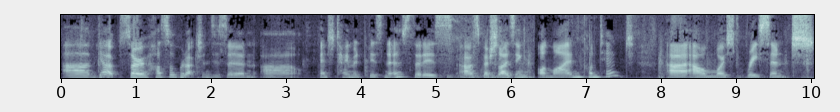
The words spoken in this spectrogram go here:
Um, yeah, so Hustle Productions is an uh, entertainment business that is uh, specialising online content. Uh, our most recent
